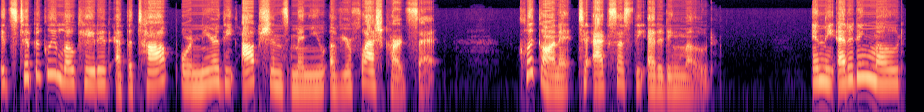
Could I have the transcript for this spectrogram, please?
It's typically located at the top or near the Options menu of your flashcard set. Click on it to access the editing mode. In the editing mode,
